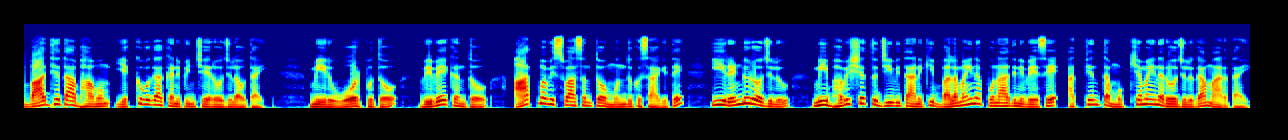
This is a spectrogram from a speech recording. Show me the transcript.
బాధ్యతాభావం ఎక్కువగా కనిపించే రోజులవుతాయి. మీరు ఓర్పుతో వివేకంతో ఆత్మవిశ్వాసంతో ముందుకు సాగితే ఈ రెండు రోజులు మీ భవిష్యత్తు జీవితానికి బలమైన పునాదిని వేసే అత్యంత ముఖ్యమైన రోజులుగా మారతాయి.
